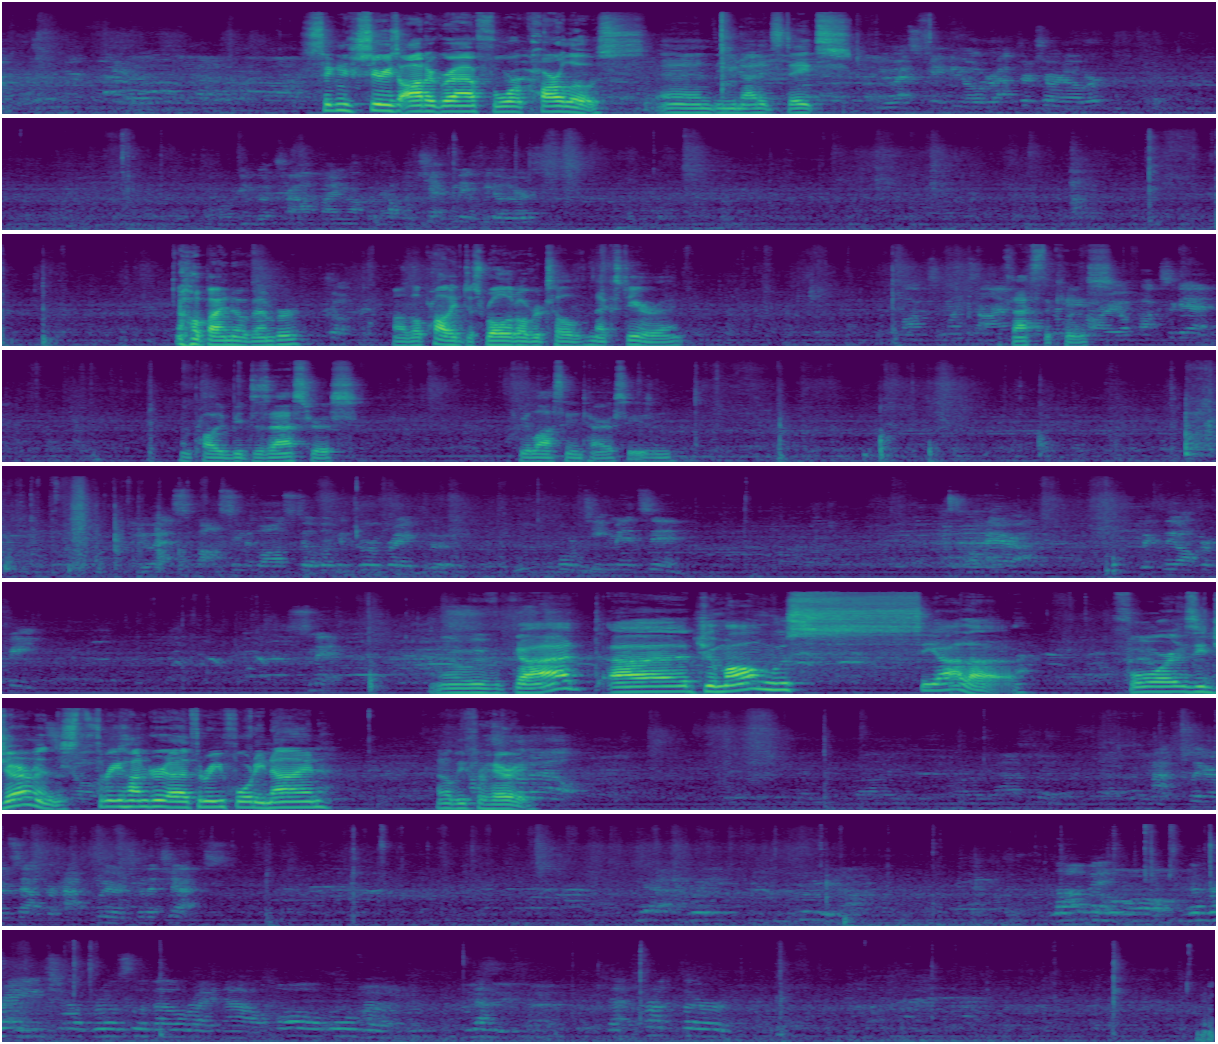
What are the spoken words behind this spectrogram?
Signature Series autograph for Carlos and the United States. U.S. taking over after turnover. We're gonna go trial fighting off a couple Czech midfielders. Oh, by November? Oh, they'll probably just roll it over till next year, right? If that's the case. It'd probably be disastrous if we lost the entire season. U.S. bossing the ball, still looking for a breakthrough. 14 minutes in. O'Hara quickly off her feet. Smith. And we've got uh, Jamal Musiala for the Germans, 300 out of 349. That'll be for Harry.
